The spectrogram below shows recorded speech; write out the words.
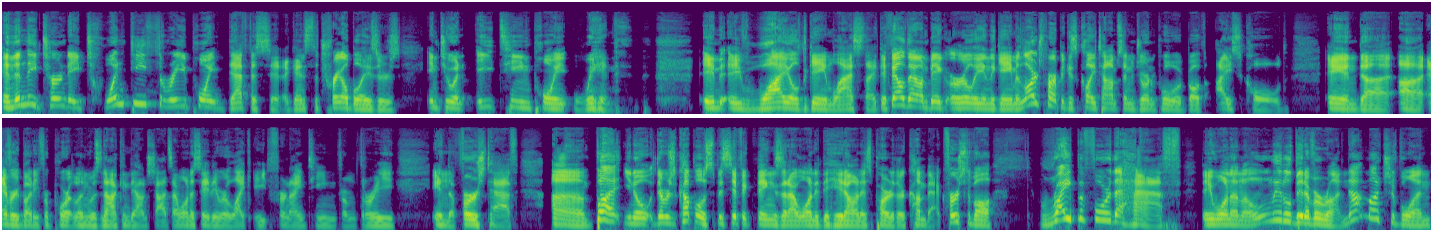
And then they turned a 23 point deficit against the Trailblazers into an 18 point win. in a wild game last night. They fell down big early in the game, in large part because Klay Thompson and Jordan Poole were both ice cold, and uh, uh, everybody for Portland was knocking down shots. I want to say they were like eight for 19 from three in the first half. Um, but you know, there was a couple of specific things that I wanted to hit on as part of their comeback. First of all, right before the half, they won on a little bit of a run. Not much of one,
